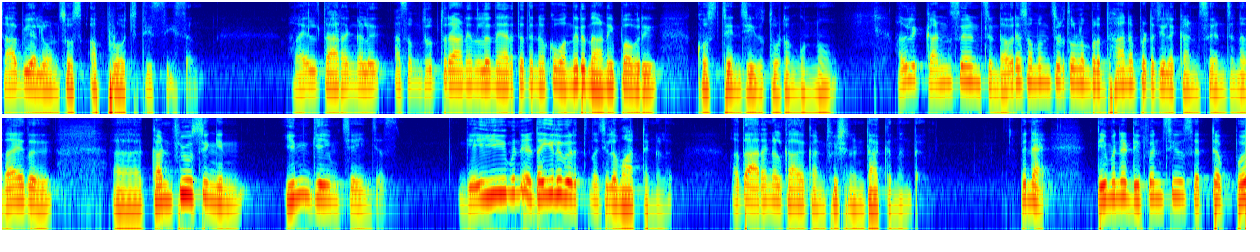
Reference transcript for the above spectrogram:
Xabi Alonso's approach this season Real താരങ്ങൾ അസംതൃപ്തരാണ് എന്നുള്ളത് നേരത്തെ തന്നെ ഒക്കെ വന്നിരുന്നാണ് ഇപ്പോൾ അവർ ക്വസ്റ്റ്യൻ ചെയ്ത് തുടങ്ങുന്നു. അതിൽ കൺസേൺസ് ഉണ്ട്. അവരെ സംബന്ധിച്ചിടത്തോളം പ്രധാനപ്പെട്ട ചില കൺസേൺസ് ഉണ്ട്. അതായത് confusing in in game changes ഗെയിമിനിടയിൽ വരുത്തുന്ന ചില മാറ്റങ്ങൾ. അത് താരങ്ങൾക്കാകെ കൺഫ്യൂഷൻ ഉണ്ടാക്കുന്നുണ്ട്. പിന്നെ ടീമിന്റെ ഡിഫെൻസീവ് സെറ്റപ്പ്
